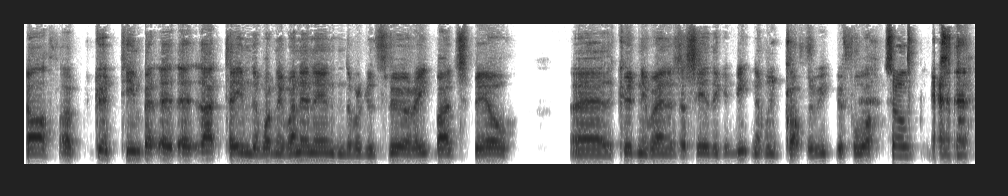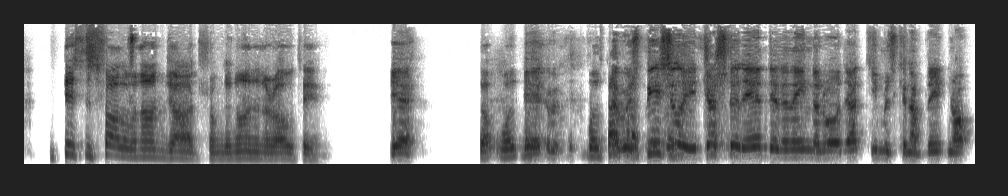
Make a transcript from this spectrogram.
Oh, a good team, but at, at that time they weren't winning anything. They were going through a right bad spell. Uh, they couldn't win, as I say. They got beaten at League Cup the week before. So uh, this is following on, George, from the nine in a row team. Yeah. So was, was, was it was basically just at the end of the nine in a row. That team was kind of breaking up,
